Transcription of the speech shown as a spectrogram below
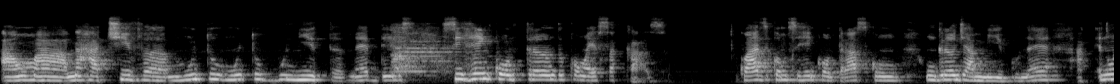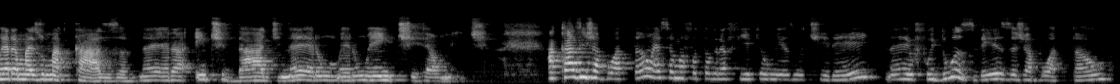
há uma narrativa muito, muito bonita, né? Deles se reencontrando com essa casa quase como se reencontrasse com um grande amigo, né? Não era mais uma casa, né? Era entidade, né? Era um, era um ente realmente. A casa em Jaboatão, essa é uma fotografia que eu mesma tirei, né? Eu fui duas vezes a Jaboatão,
